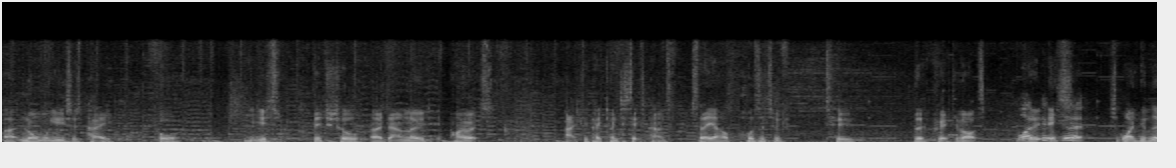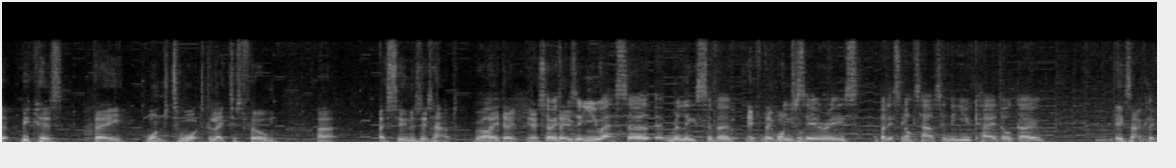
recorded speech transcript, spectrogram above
uh, normal users pay for digital uh, download, pirates actually pay 26 pounds. So they are positive to the creative arts. Why do people do it? so why do people do it? Because they want to watch the latest film uh, as soon as it's out. Right. They don't. You know, so if they- there's a US uh, release of a If they want new to- series, but it's not out in the UK, they'll go. Exactly.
